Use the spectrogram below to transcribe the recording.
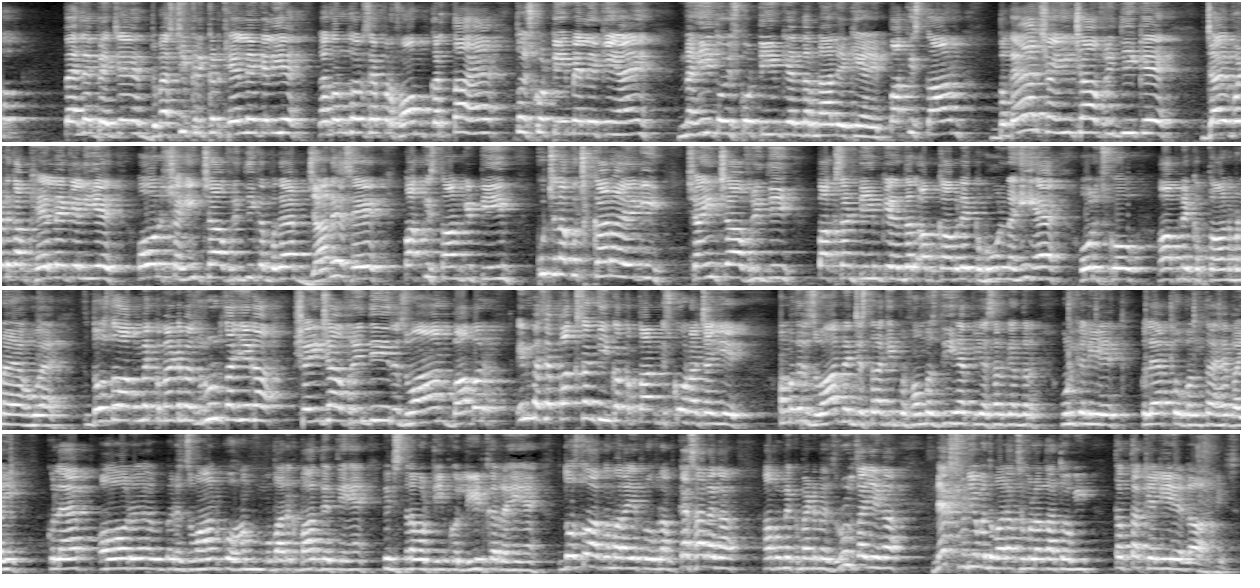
पहले भेजें डोमेस्टिक क्रिकेट खेलने के लिए। अगर उधर से परफॉर्म करता है तो इसको टीम में लेके आए। नहीं तो इसको टीम के अंदर ना लेके आए। पाकिस्तान बगैर शहीन शाह अफरीदी के जाए वर्ल्ड कप खेलने के लिए, और शहीन शाह अफरीदी के बगैर जाने से पाकिस्तान की टीम कुछ ना कुछ कर आएगी। शहीन शाह अफरीदी पाकिस्तान टीम के अंदर अब काबिल कबूल नहीं है और उसको आपने कप्तान बनाया हुआ है। तो दोस्तों, आप हमें कमेंट में ज़रूर बताइएगा शहीन शाह अफरीदी, रिजवान, बाबर, इनमें से पाकिस्तान टीम का कप्तान किसको होना चाहिए? मोहम्मद रिजवान ने जिस तरह की परफॉर्मेंस दी है पीएसएल के अंदर, उनके लिए क्लैप तो बनता है भाई। क्लैप और रिजवान को हम मुबारकबाद देते हैं कि जिस तरह वो टीम को लीड कर रहे हैं। दोस्तों, आपको हमारा ये प्रोग्राम कैसा लगा? आप हमें कमेंट में ज़रूर बताइएगा। नेक्स्ट वीडियो में दोबारा आपसे मुलाकात होगी। तब तक के लिए अल्लाह हाफिज़।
